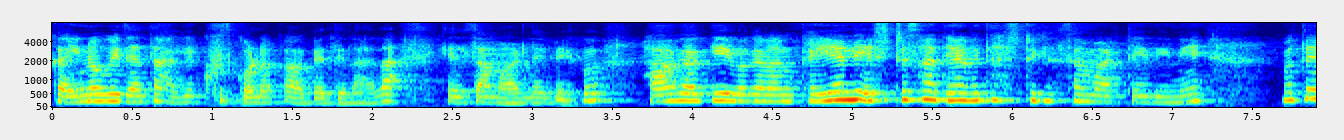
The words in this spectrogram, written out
ಕೈ ನೋವಿದೆ ಅಂತ ಹಾಗೆ ಕೂತ್ಕೊಳ್ಳೋಕ್ಕಾಗೋದಿಲ್ಲ ಅಲ್ಲ? ಕೆಲಸ ಮಾಡಲೇಬೇಕು. ಹಾಗಾಗಿ ಇವಾಗ ನನ್ನ ಕೈಯಲ್ಲಿ ಎಷ್ಟು ಸಾಧ್ಯ ಆಗುತ್ತೆ ಅಷ್ಟು ಕೆಲಸ ಮಾಡ್ತಾಯಿದ್ದೀನಿ ಮತ್ತು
